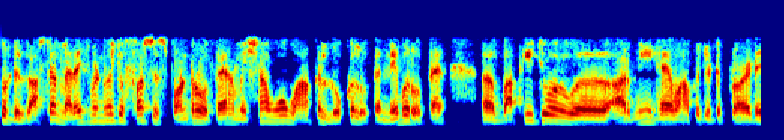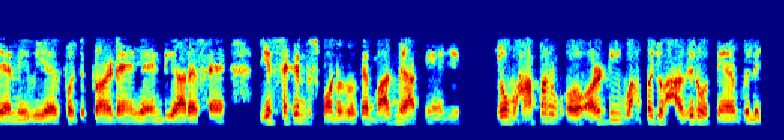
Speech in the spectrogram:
तो डिजास्टर मैनेजमेंट में जो फ़र्स्ट रिस्पॉन्डर होता है, हमेशा वो वहाँ का लोकल होता है नेबर होता है। बाकी जो आर्मी है, वहाँ पर जो डिप्लॉयड है, या नेवी एयरफोर्स डिप्लॉयड है, या एनडीआरएफ है, ये सेकंड रिस्पॉन्डर्स होते हैं, बाद में आते हैं ये जो वहाँ पर ऑलरेडी वहाँ पर जो हाजिर होते हैं विलेज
